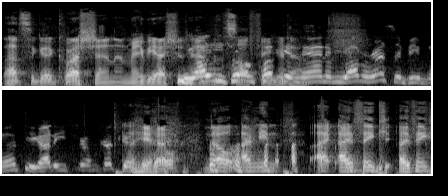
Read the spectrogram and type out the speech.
that's a good question, and maybe I should you have this all figured cooking, out. man. If you have a recipe book, you gotta eat your own cooking. Yeah. So. no, I mean, I, I think I think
